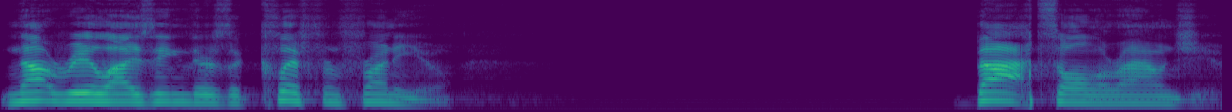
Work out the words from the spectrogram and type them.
not realizing there's a cliff in front of you. Bats all around you.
